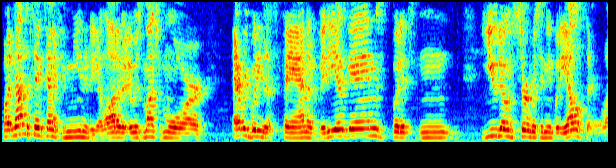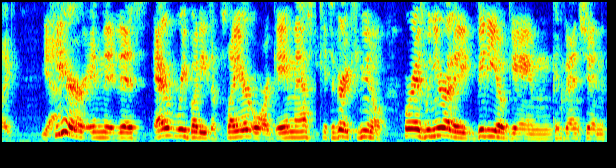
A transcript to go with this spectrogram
but not the same kind of community. A lot of it, it was much more everybody's a fan of video games, but it's you don't service anybody else there. Like, yeah here in the, this, everybody's a player or a game master. It's a very communal. Whereas when you're at a video game convention,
